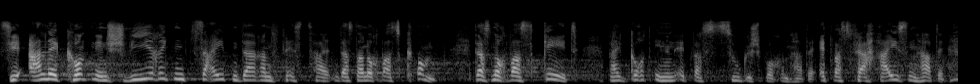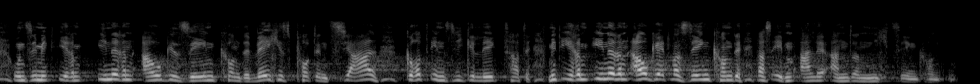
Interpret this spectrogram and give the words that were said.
Sie alle konnten in schwierigen Zeiten daran festhalten, dass da noch was kommt, dass noch was geht, weil Gott ihnen etwas zugesprochen hatte, etwas verheißen hatte und sie mit ihrem inneren Auge sehen konnte, welches Potenzial Gott in sie gelegt hatte, mit ihrem inneren Auge etwas sehen konnte, was eben alle anderen nicht sehen konnten.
